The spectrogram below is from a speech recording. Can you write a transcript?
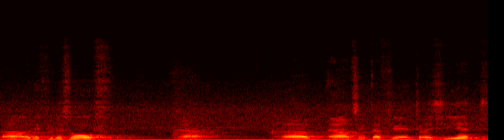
äh, die Philosophen. Ja? Äh, haben sich dafür interessiert,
